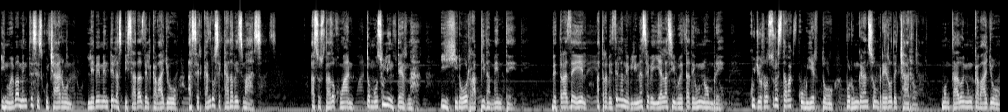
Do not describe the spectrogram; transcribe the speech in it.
y nuevamente se escucharon levemente las pisadas del caballo acercándose cada vez más. Asustado Juan tomó su linterna y giró rápidamente. Detrás de él, a través de la neblina, se veía la silueta de un hombre, cuyo rostro estaba cubierto por un gran sombrero de charro, montado en un caballo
